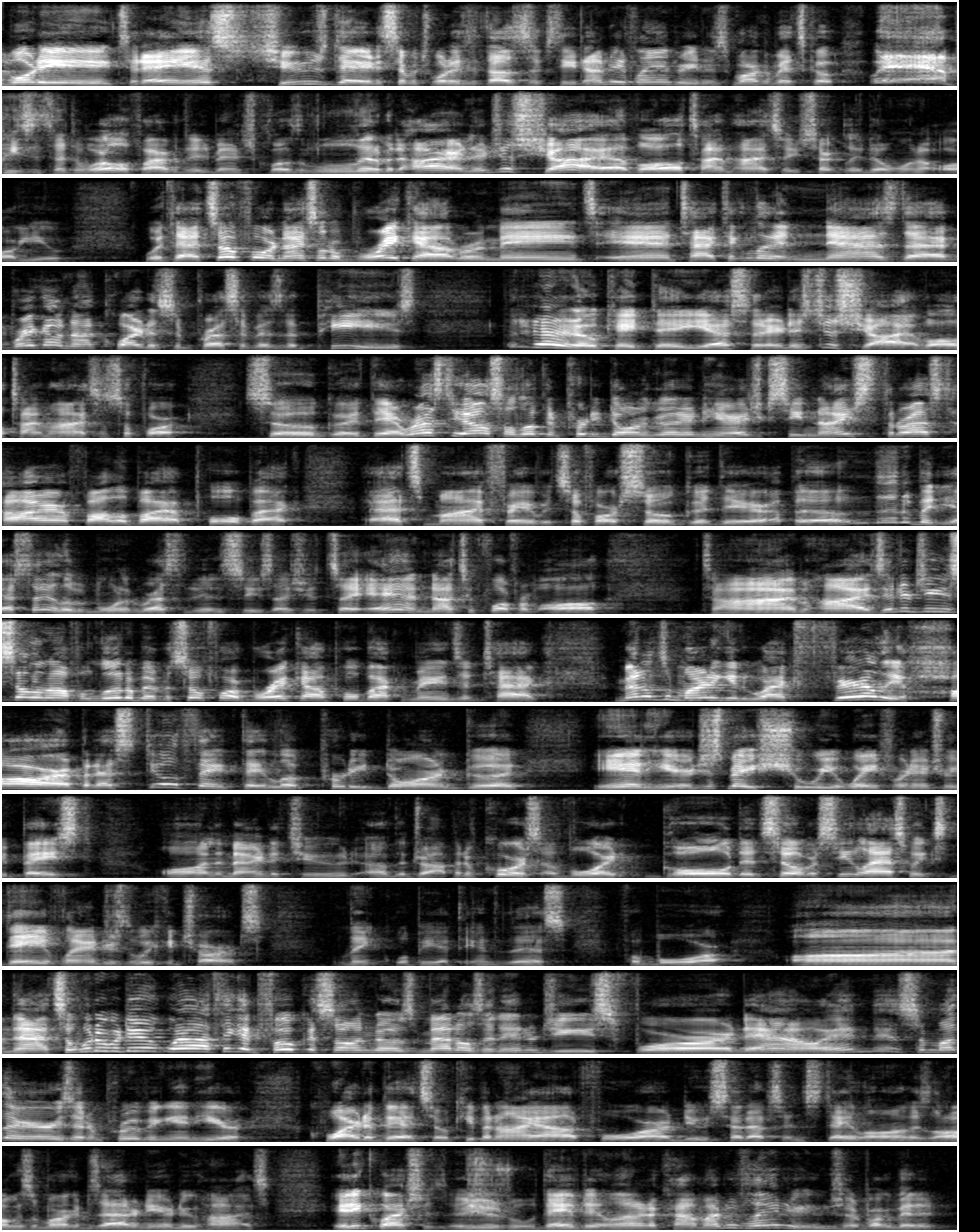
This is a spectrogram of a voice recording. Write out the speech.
Good morning. Today is Tuesday, December 20, 2016. I'm Dave Landry, and this market bets go, well, pieces set the world of fire, but they did manage to close a little bit higher. And they're just shy of all time highs, so you certainly don't want to argue with that. So far, nice little breakout remains intact. Take a look at NASDAQ. Breakout not quite as impressive as the P's, but it had an okay day yesterday, and it's just shy of all time highs. So, so far, so good there. Rusty also looking pretty darn good in here. As you can see, nice thrust higher, followed by a pullback. That's my favorite. So far, so good there. Up a little bit yesterday, a little bit more than the rest of the indices, I should say, and not too far from all time highs. Energy is selling off a little bit, but so far, breakout pullback remains intact. Metals and mining getting whacked fairly hard, but I still think they look pretty darn good in here. Just make sure you wait for an entry based on the magnitude of the drop. And of course, avoid gold and silver. See last week's Dave Landry's The Week in Charts. Link will be at the end of this for more on that. So what do we do? Well, I think I'd focus on those metals and energies for now, and there's some other areas that are improving in here quite a bit. So keep an eye out for new setups and stay long as long as the market is at or near new highs. Any questions? As usual, Dave, I'm Dave Landry. Who's Market Minute.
